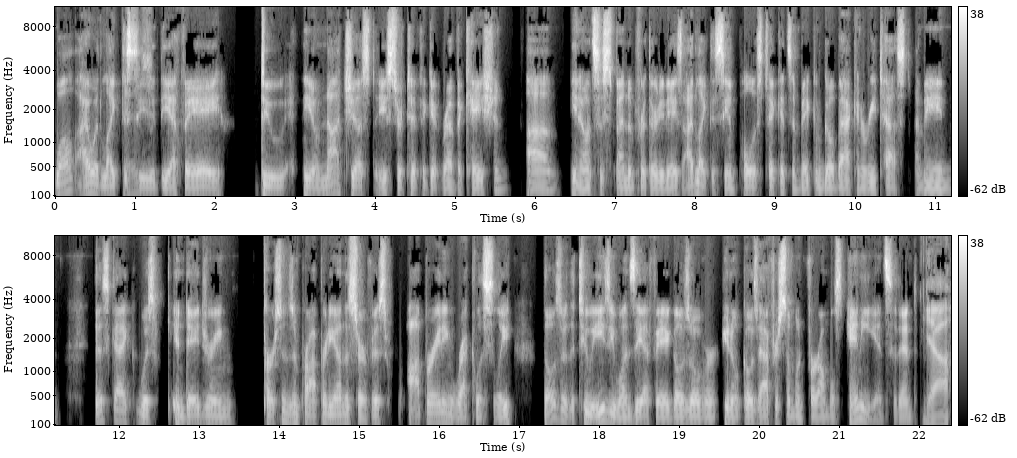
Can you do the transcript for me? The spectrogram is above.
Well, I would like to see the FAA do, you know, not just a certificate revocation, um, you know, and suspend him for 30 days. I'd like to see him pull his tickets and make him go back and retest. I mean, this guy was endangering persons and property on the surface, operating recklessly. Those are the two easy ones. The FAA goes over, you know, goes after someone for almost any incident. Yeah,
